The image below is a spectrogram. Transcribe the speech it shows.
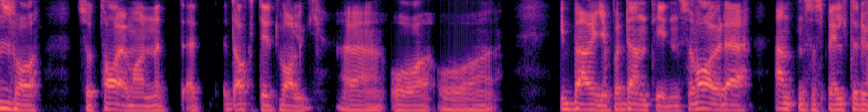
så, så tar jo man et, et, et aktivt valg. Eh, og, og i Bergen på den tiden så var jo det enten så spilte du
